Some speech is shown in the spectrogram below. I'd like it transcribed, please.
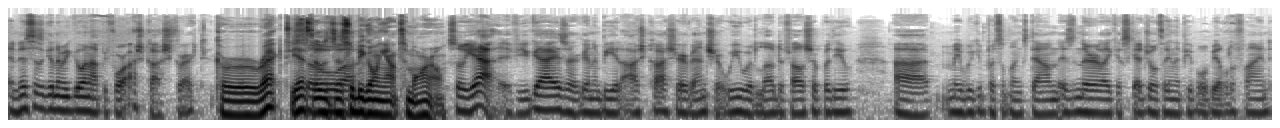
And this is going to be going out before Oshkosh, correct? Correct. Yes, So, this will be uh, going out tomorrow. So yeah, if you guys are going to be at Oshkosh or AirVenture, we would love to fellowship with you. Uh, maybe we can put some links down. Isn't there like a schedule thing that people will be able to find?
